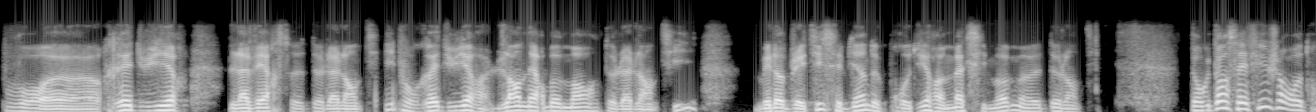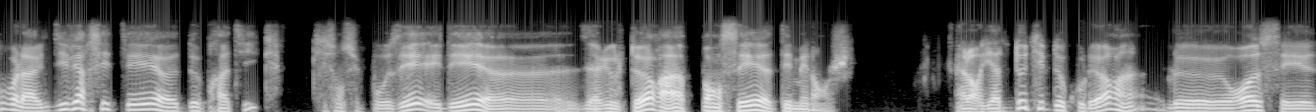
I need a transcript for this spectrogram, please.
pour réduire l'averse de la lentille, pour réduire l'enherbement de la lentille, Mais l'objectif, c'est bien de produire un maximum de lentilles. Donc, dans ces fiches, on retrouve une diversité de pratiques qui sont supposées aider les agriculteurs à penser des mélanges. Alors, il y a deux types de couleurs. Hein. Le rose, c'est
